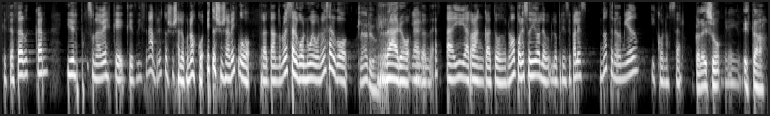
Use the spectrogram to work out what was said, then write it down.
que se acercan y después una vez que, que dicen, ah, pero esto yo ya lo conozco, esto yo ya vengo tratando, no es algo nuevo, no es algo Claro. raro, Claro. ¿entendés? Ahí arranca todo, ¿no? Por eso digo, lo, lo principal es no tener miedo y conocer. Para eso Increíble. está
